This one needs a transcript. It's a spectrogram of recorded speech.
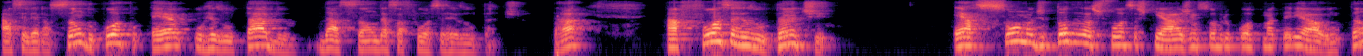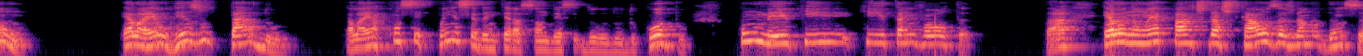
A aceleração do corpo é o resultado da ação dessa força resultante. Tá? A força resultante é a soma de todas as forças que agem sobre o corpo material. Então, ela é o resultado, ela é a consequência da interação desse, do, do, do corpo com o meio que está em volta. Tá? Ela não é parte das causas da mudança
